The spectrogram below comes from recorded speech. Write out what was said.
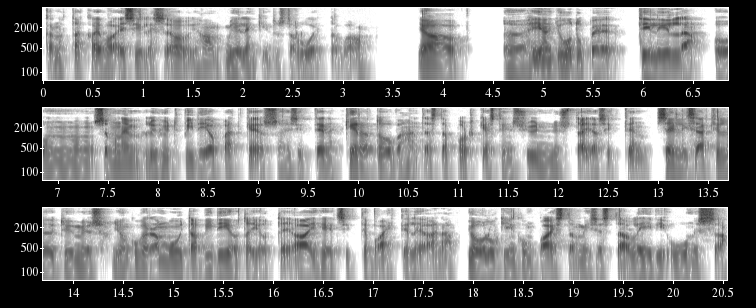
kannattaa kaivaa esille, se on ihan mielenkiintoista luettavaa. Ja heidän YouTube-tilillä on semmoinen lyhyt videopätkä, jossa he sitten kertoo vähän tästä podcastin synnystä ja sitten sen lisäksi löytyy myös jonkun verran muita videoita, joiden aiheet sitten vaihtelee aina joulukinkun paistamisesta leiviuunissa,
